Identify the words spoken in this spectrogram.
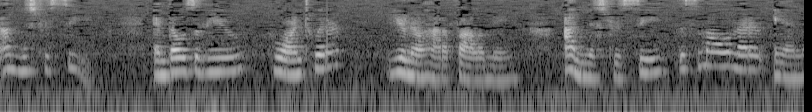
I'm Mistress C. And those of you who are on Twitter, you know how to follow me. I'm Mistress C, the small letter N,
